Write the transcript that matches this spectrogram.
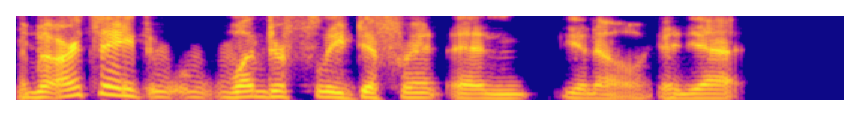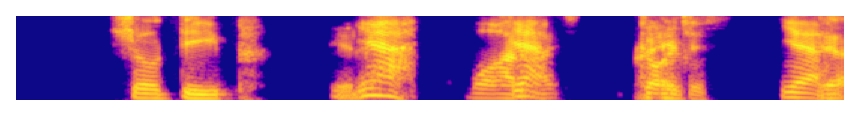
I mean, aren't they wonderfully different and, you know, and yet so deep? You know, yeah. Water. Yeah. Gorgeous. Yeah. Yeah.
